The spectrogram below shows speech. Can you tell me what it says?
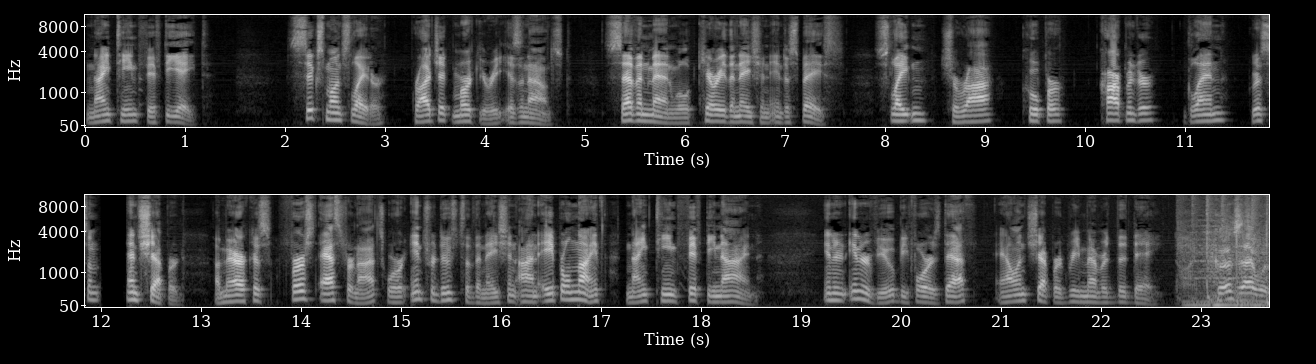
1958. Six months later, Project Mercury is announced. Seven men will carry the nation into space Slayton, Schirra, Cooper, Carpenter, Glenn, Grissom, and Shepard. America's first astronauts were introduced to the nation on April 9, 1959. In an interview before his death, Alan Shepard remembered the day. Because that was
